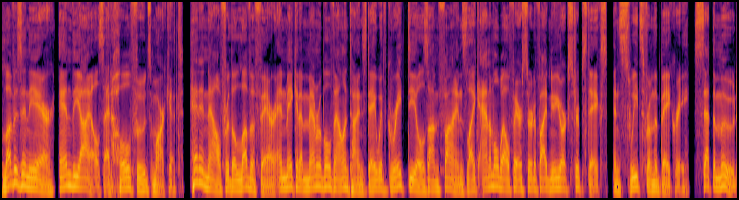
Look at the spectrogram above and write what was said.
Love is in the air and the aisles at Whole Foods Market. Head in now for the love affair and make it a memorable Valentine's Day with great deals on finds like animal welfare certified New York strip steaks and sweets from the bakery. Set the mood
